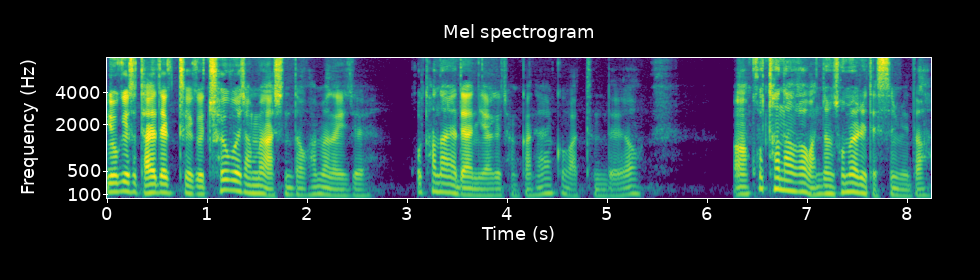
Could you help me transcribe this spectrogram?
여기서 다이댁트의 그 최후의 장면 아신다고 하면 이제 코타나에 대한 이야기 잠깐 해야 할 것 같은데요. 어, 코타나가 완전 소멸이 됐습니다.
